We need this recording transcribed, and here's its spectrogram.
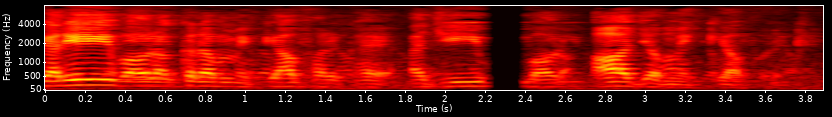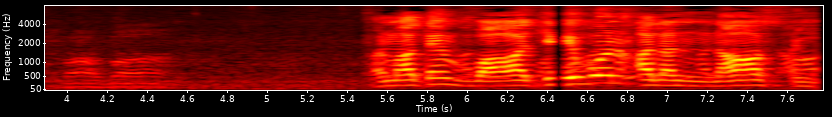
قریب اور اکرم میں کیا فرق ہے؟ عجیب اور آجب میں کیا فرق ہے؟ فرماتے ہیں، واجب علی الناس ان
